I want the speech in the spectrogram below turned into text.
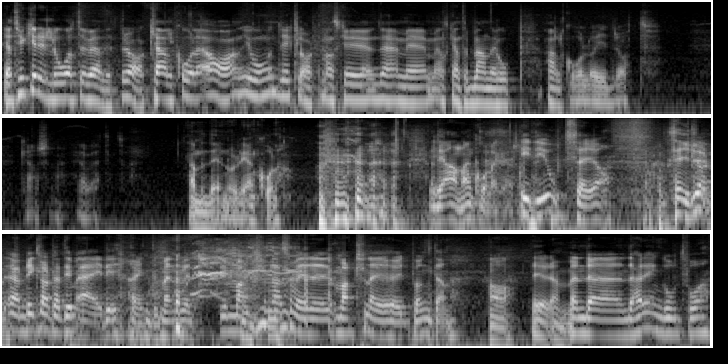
Jag tycker det låter väldigt bra. Kallkola, ja, jo, det är klart. Man ska, ju, det här med, man ska inte blanda ihop alkohol och idrott. Kanske, jag vet inte. Ja, men det är nog ren cola. Det är annan cola kanske. Idiot säger jag. Säger Klart, du? ja, det är klart att det nej, det gör jag inte. Men, men det är matcherna som är, matcherna är höjdpunkten. Ja. Det är det. Men det, det här är en god tvåa.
